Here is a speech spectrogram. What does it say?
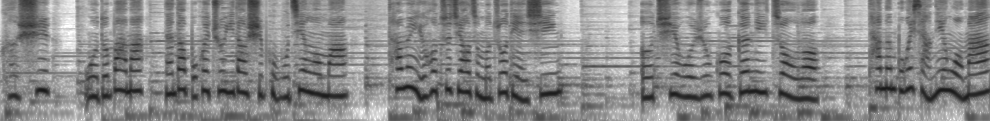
可是我的爸妈难道不会注意到食谱不见了吗？他们以后自己要怎么做点心？而且我如果跟你走了，他们不会想念我吗？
